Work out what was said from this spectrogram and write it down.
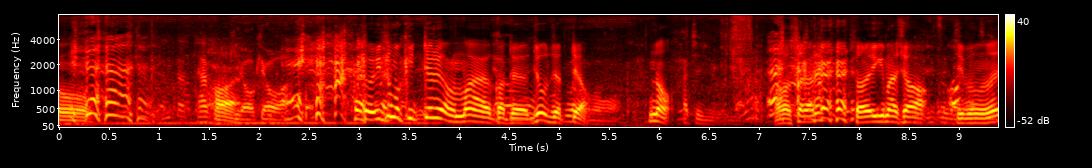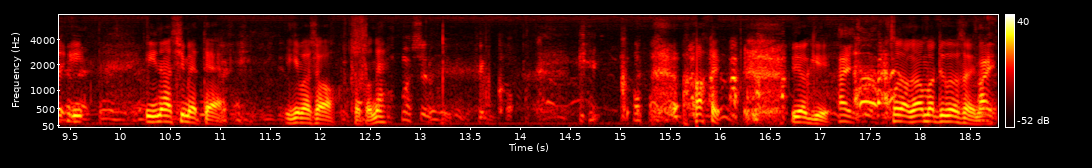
うん。100キロ今日は。いつも切ってるやん前かて。上手やったよなあ。それはねそれ行きましょう。自分をいいなしめて。行きましょう。ちょっとね。面白い。結構はい。岩木はい。ほな頑張ってくださいね、はい。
